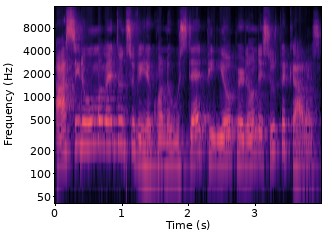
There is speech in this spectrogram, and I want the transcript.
Ha sido un momento en su vida cuando usted pidió perdón de sus pecados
